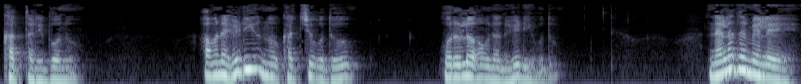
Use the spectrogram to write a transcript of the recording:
ಕತ್ತರಿಬೋನು, ಅವನ ಹಿಡಿಯನ್ನು ಕಚ್ಚುವುದು ಉರುಳು ಅವನನ್ನು ಹಿಡಿಯುವುದು. ನೆಲದ ಮೇಲೆ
